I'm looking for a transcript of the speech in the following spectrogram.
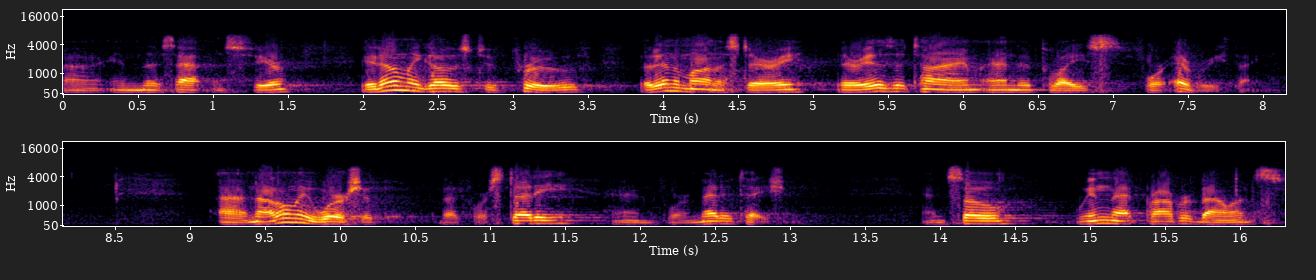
uh, in this atmosphere, it only goes to prove that in a monastery there is a time and a place for everything. Uh, not only worship, but for study and for meditation. And so, in that proper balance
